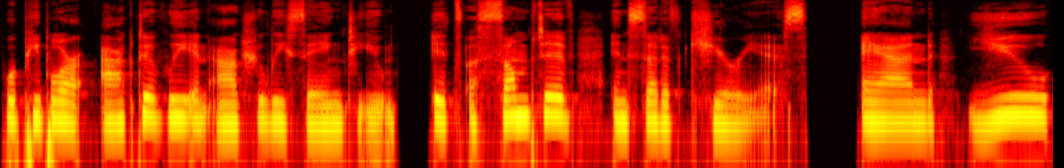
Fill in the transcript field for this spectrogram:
what people are actively and actually saying to you. It's assumptive instead of curious. And you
